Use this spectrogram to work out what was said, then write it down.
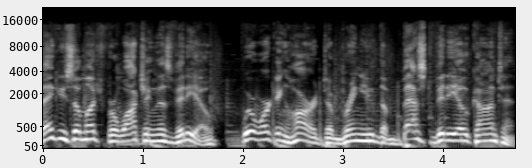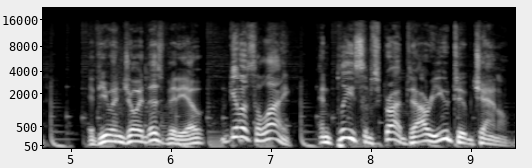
Thank you so much for watching this video. We're working hard to bring you the best video content. If you enjoyed this video, give us a like and please subscribe to our YouTube channel.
